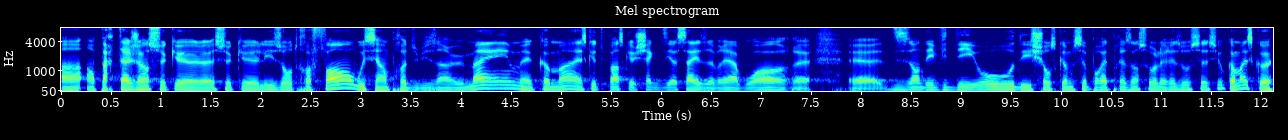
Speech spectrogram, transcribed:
en, partageant ce que, ce que les autres font ou c'est en produisant eux-mêmes? Comment est-ce que tu penses que chaque diocèse devrait avoir, euh, disons, des vidéos, des choses comme ça pour être présent sur les réseaux sociaux? Comment est-ce que,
